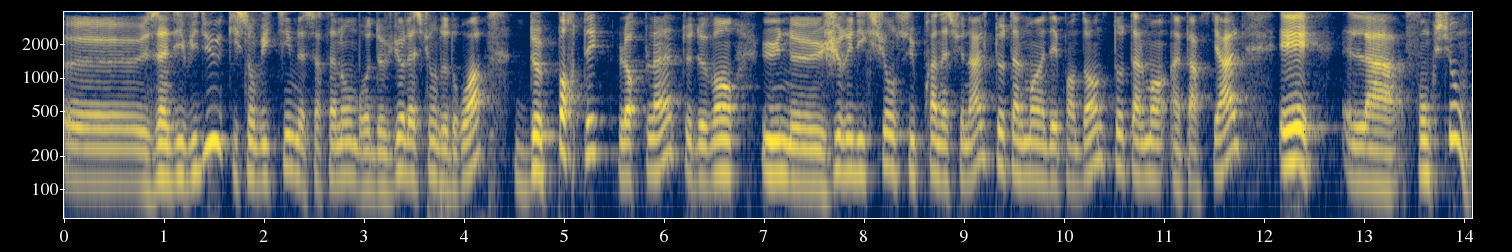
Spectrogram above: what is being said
euh, individus qui sont victimes d'un certain nombre de violations de droits de porter leur plainte devant une juridiction supranationale totalement indépendante, totalement impartiale. Et la fonction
